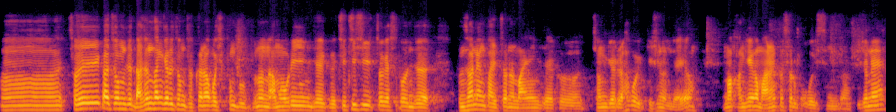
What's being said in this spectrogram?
어, 저희가 좀 이제 낮은 단계로 좀 접근하고 싶은 부분은 아마 우리 이제 그 GTC 쪽에서도 이제 분산형 발전을 많이 이제 그 전개를 하고 계시는데요. 아마 관계가 많을 것으로 보고 있습니다. 기존에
